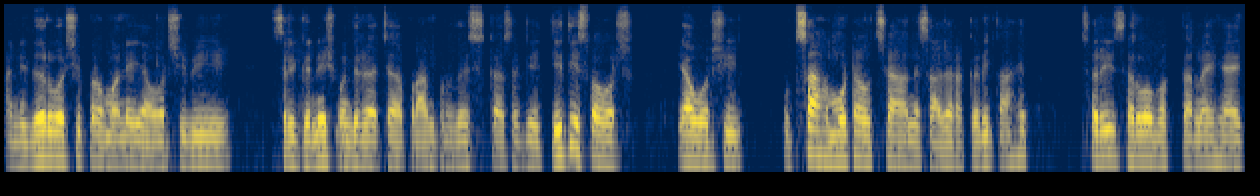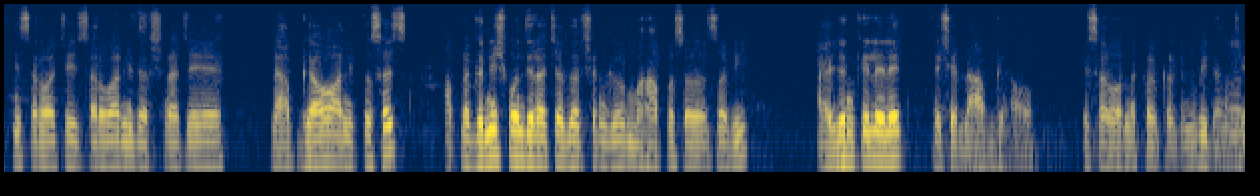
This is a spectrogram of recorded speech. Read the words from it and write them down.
आणि दरवर्षीप्रमाणे यावर्षी बी श्री गणेश मंदिराच्या प्राणप्रतिष्ठाचं जे तेहतीसवा वर्ष यावर्षी उत्साह मोठ्या उत्साहाने साजरा करीत आहेत. सरी सर्व भक्तांना हे आहेत की सर्वांचे सर्वांनी दर्शनाचे लाभ घ्यावा आणि तसंच आपलं गणेश मंदिराचं दर्शन घेऊन महाप्रसादाचं बी आयोजन केलेले आहे. त्याचे लाभ घ्यावा. हे सर्वांना कळकळीने विनंती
